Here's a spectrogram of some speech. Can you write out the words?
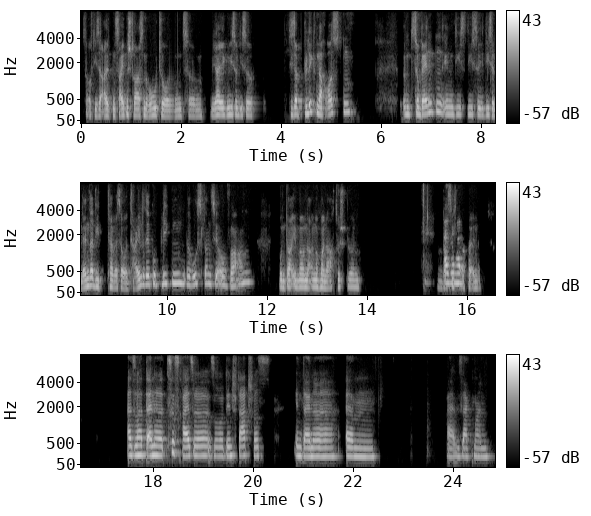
so auf dieser alten Seitenstraßenroute und ähm, ja, irgendwie so diese, dieser Blick nach Osten ähm, zu wenden in dies, diese, diese Länder, die teilweise auch Teilrepubliken Russlands ja auch waren und da immer nochmal nachzuspüren, was also sich da verändert. Also hat deine CIS-Reise so den Startschuss in deine, ähm, äh, wie sagt man,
